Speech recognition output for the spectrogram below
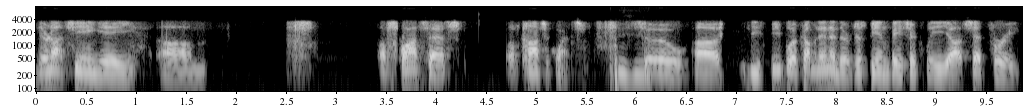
they're not seeing a um, a process of consequence. Mm-hmm. So uh, these people are coming in and they're just being basically uh, set free,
